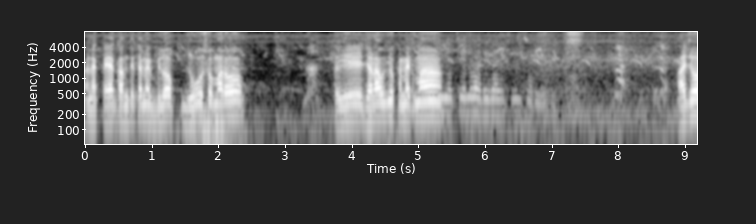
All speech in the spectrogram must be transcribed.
અને કયા ગામથી તમે બ્લોક જુઓ છો મારો, તો એ જણાવજો કમેન્ટમાં. આ જો,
